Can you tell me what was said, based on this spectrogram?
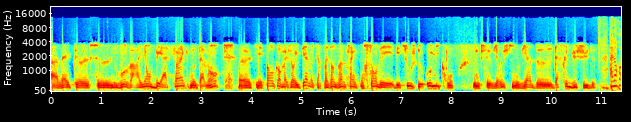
avec ce nouveau variant BA5 notamment, qui n'est pas encore majoritaire mais qui représente 25% des, des, souches de Omicron. Donc ce virus qui nous vient d'Afrique du Sud. Alors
